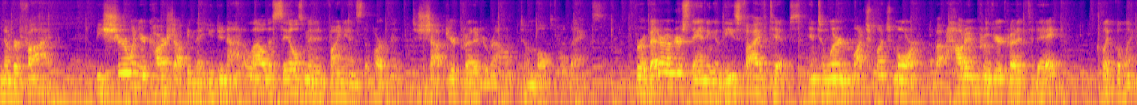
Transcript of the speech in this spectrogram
Number five, be sure when you're car shopping that you do not allow the salesman and finance department to shop your credit around to multiple banks. For a better understanding of these five tips and to learn much, much more about how to improve your credit today, click the link.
